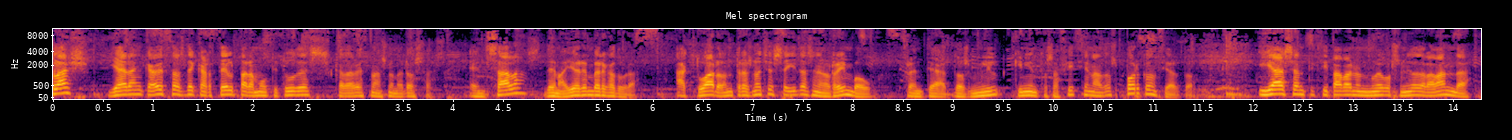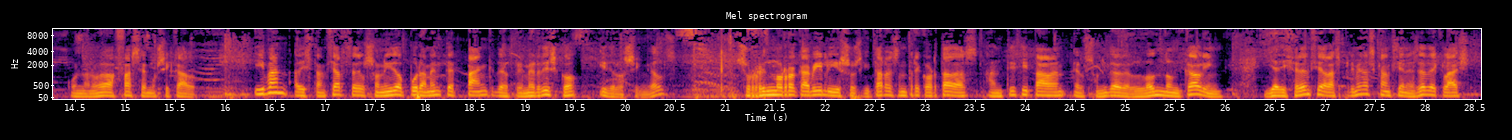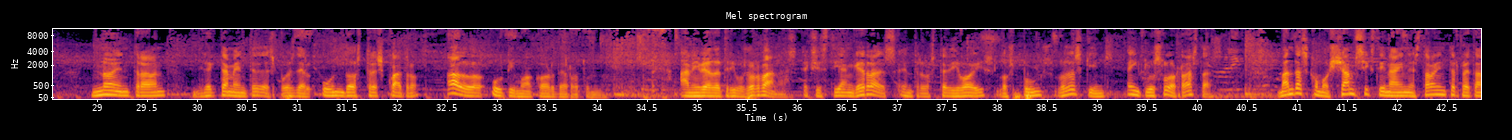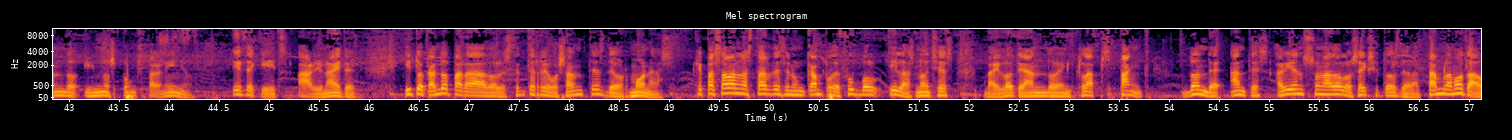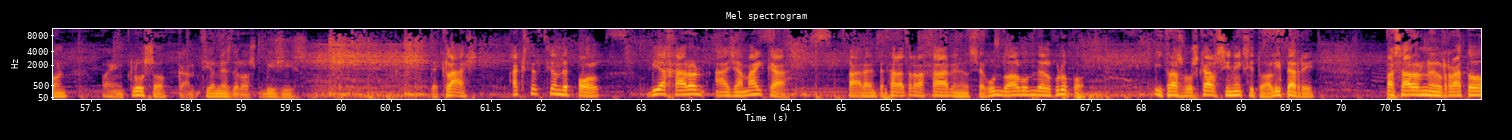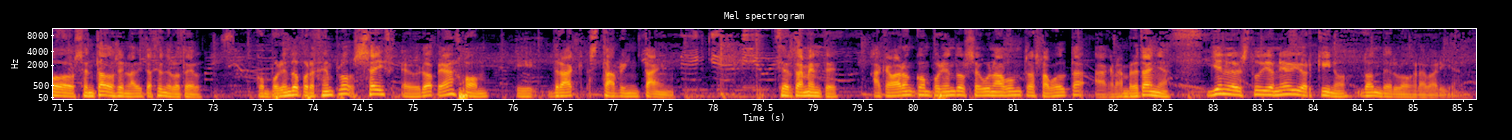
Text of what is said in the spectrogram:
Clash ya eran cabezas de cartel para multitudes cada vez más numerosas, en salas de mayor envergadura. Actuaron tres noches seguidas en el Rainbow, frente a 2.500 aficionados por concierto. Y ya se anticipaban un nuevo sonido de la banda, una nueva fase musical. Iban a distanciarse del sonido puramente punk del primer disco y de los singles. Su ritmo rockabilly y sus guitarras entrecortadas anticipaban el sonido del London Calling y a diferencia de las primeras canciones de The Clash, no entraban directamente después del 1, 2, 3, 4 al último acorde rotundo. A nivel de tribus urbanas, existían guerras entre los Teddy Boys, los Punks, los Skins e incluso los Rastas. Bandas como Sham 69 estaban interpretando himnos punks para niños, If the Kids Are United, y tocando para adolescentes rebosantes de hormonas, que pasaban las tardes en un campo de fútbol y las noches bailoteando en clubs punk, donde antes habían sonado los éxitos de la Tamla Motown o incluso canciones de los Bee. The Clash, a excepción de Paul, viajaron a Jamaica para empezar a trabajar en el segundo álbum del grupo y tras buscar sin éxito a Lee Perry, pasaron el rato sentados en la habitación del hotel, componiendo por ejemplo Safe European Home y Drag Stabbing Time. Ciertamente, acabaron componiendo el segundo álbum tras la vuelta a Gran Bretaña y en el estudio neoyorquino donde lo grabarían.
